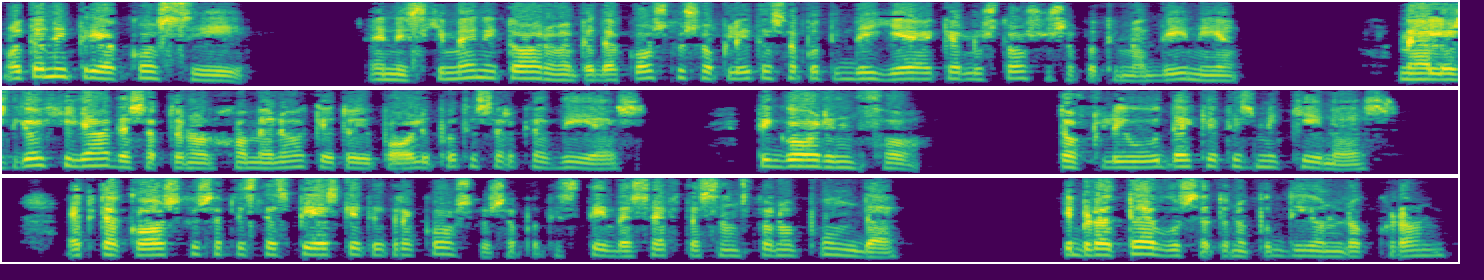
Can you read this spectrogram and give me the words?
Όταν οι 300 ενισχυμένοι τώρα με πεντακόσιους οπλίτες από την Τεγέα και άλλους τόσους από τη Μαντίνια, με άλλες δυο χιλιάδες από τον Ορχομενό και το υπόλοιπο της Αρκαδίας, την Κόρινθο, το Φλιούντα και τις Μικίνες, επτακόσιους από τις Θεσπίες και τετρακόσιους από τις Στίβες έφτασαν στον Οπούντα, την πρωτεύουσα των Οπουντίων Λοκρών,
